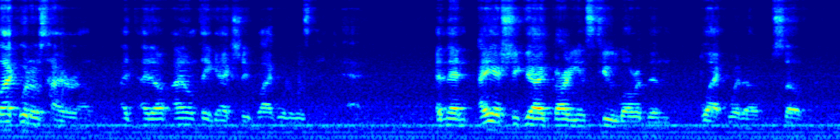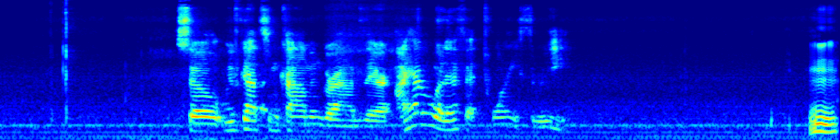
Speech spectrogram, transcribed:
Black Widow's higher up. I, I don't I don't think actually Black Widow was that bad. And then I actually got Guardians Two lower than Black Widow. So So we've got some common ground there. I have What If at twenty three. Mm.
